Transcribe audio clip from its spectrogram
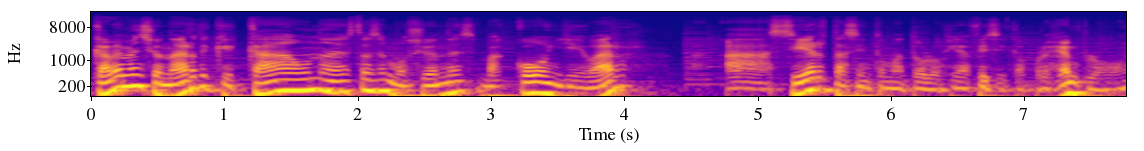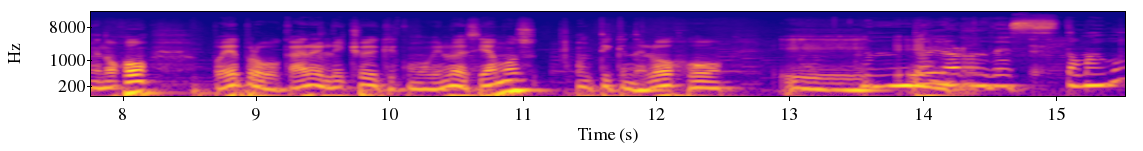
Cabe mencionar de que cada una de estas emociones va a conllevar a cierta sintomatología física. Por ejemplo, un enojo puede provocar el hecho de que, como bien lo decíamos, un tic en el ojo. Eh, ¿Un dolor de estómago?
